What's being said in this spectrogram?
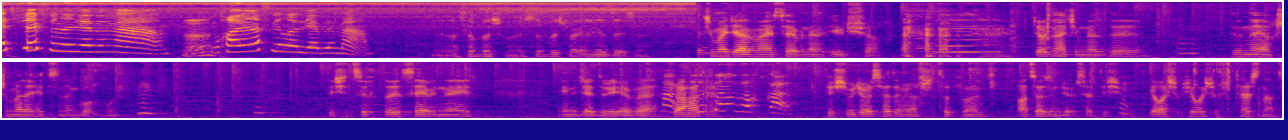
hiçbir fil yapamam. Hə? Yukarıda fil yapamam. Əsəbləşmə, əsəbləşmə eləyəcəksən. Həkimə gəlməyi sevinən ilk uşaq. Gördün həkim nədir? Dedi nə yaxşı mələk heçindən qorxmur. Dişi çıxdı, sevinir. İndi gedirik evə. Rahat. korkar. Dişimi görsədim yaxşı tut bunu. Aç özün görsət dişimi. Yavaş yavaş yavaş yavaş tərsini aç.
